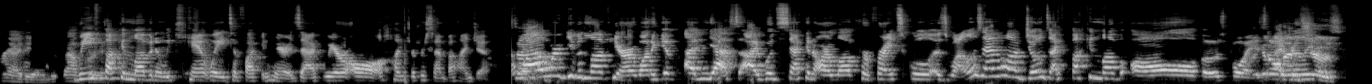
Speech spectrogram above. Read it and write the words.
my idea. Look out for We fucking love it and we can't wait to fucking hear it, Zack. We are all 100% behind you. While we're giving love here, I want to give, and yes, I would second our love for Fright School as well as Analog Jones. I fucking love all those boys. Look at all I them really, shows.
